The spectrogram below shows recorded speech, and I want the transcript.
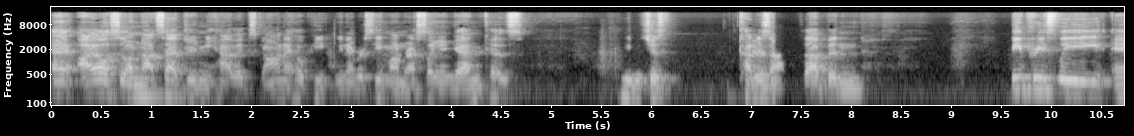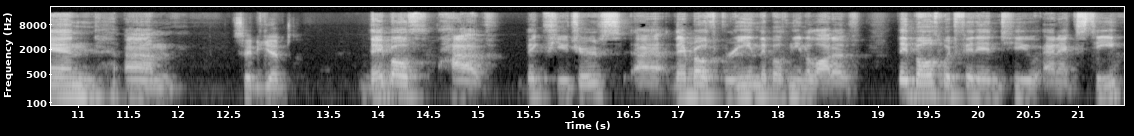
I I also am not sad Jimmy Havoc's gone. I hope he we never see him on wrestling again because he was just cut his arms up and Bea Priestley and um, Sadie Gibbs. they both have big futures. Uh, they're both green. They both need a lot of. They both would fit into NXT.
